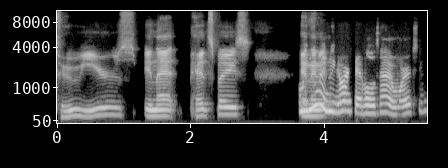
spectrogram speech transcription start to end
two years in that headspace Well, And you were in it- New York that whole time, weren't you?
